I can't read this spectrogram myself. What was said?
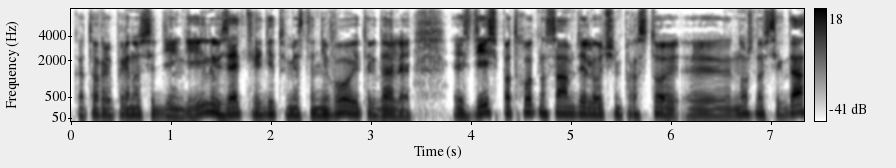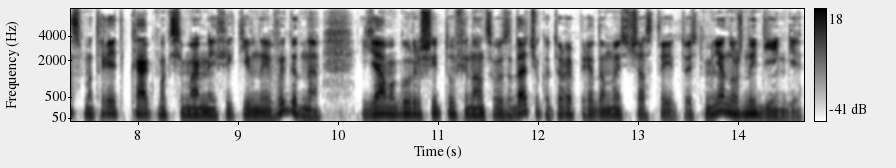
который приносит деньги, или взять кредит вместо него и так далее. Здесь подход на самом деле очень простой. Э, нужно всегда смотреть, как максимально эффективно и выгодно я могу решить ту финансовую задачу, которая передо мной сейчас стоит. То есть мне нужны деньги.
